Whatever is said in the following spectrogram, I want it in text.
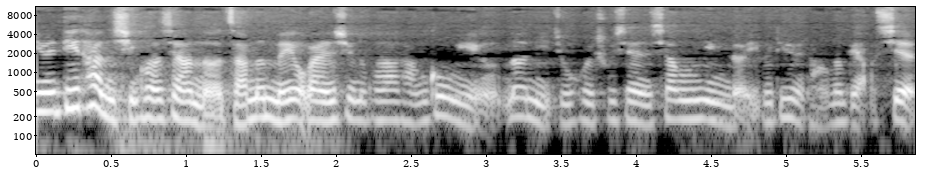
因为低碳的情况下呢，咱们没有外源性的葡萄糖供应，那你就会出现相应的一个低血糖的表现，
